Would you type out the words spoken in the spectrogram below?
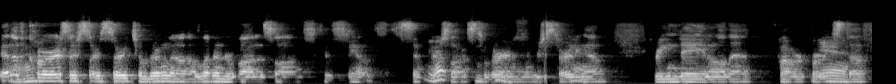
And of Uh-huh. course, I started, to learn a lot of Nirvana songs because, you know, it's simpler Yep, songs to learn when you're starting Yeah. out. Green Day and all that, power chord Yeah. stuff.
